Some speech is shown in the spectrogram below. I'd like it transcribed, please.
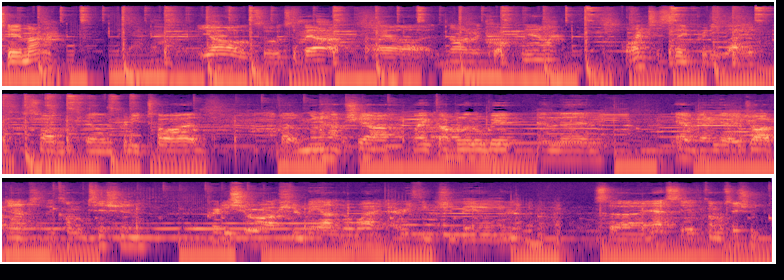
See you tomorrow. Yo, so it's about uh, 9 o'clock now. I went to sleep pretty late, so I'm feeling pretty tired. But I'm gonna have a shower, wake up a little bit, and then yeah, I'm gonna go drive down to the competition. Pretty sure I should be underweight, everything should be all good. So yeah, see you at the competition.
